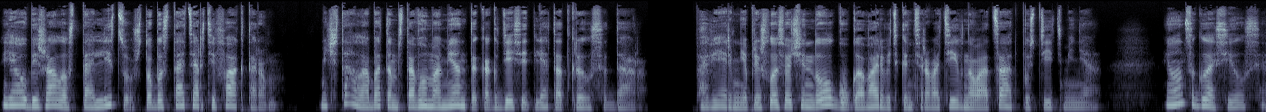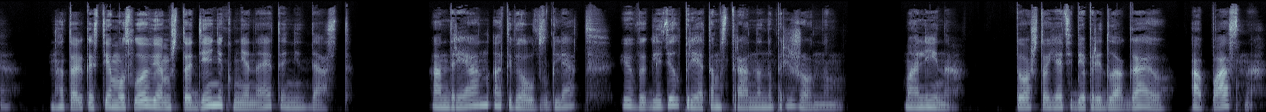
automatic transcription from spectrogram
«Я убежала в столицу, чтобы стать артефактором. Мечтала об этом с того момента, как в 10 лет открылся дар. Поверь, мне пришлось очень долго уговаривать консервативного отца отпустить меня. И он согласился, но только с тем условием, что денег мне на это не даст». Андриан отвел взгляд и выглядел при этом странно напряженным. «Малина, то, что я тебе предлагаю, опасно,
